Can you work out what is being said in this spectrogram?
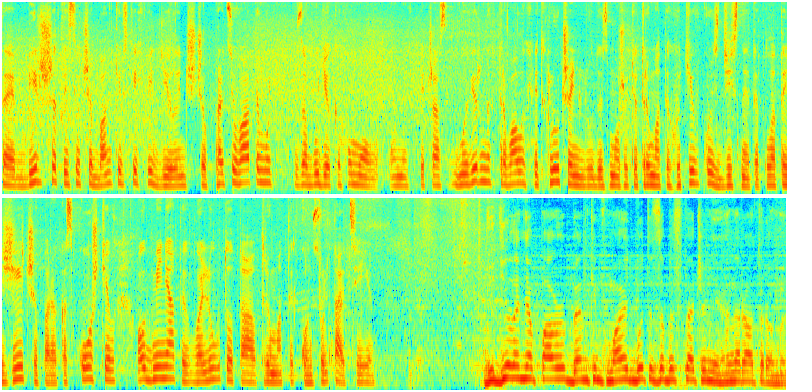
Це більше тисячі банківських відділень, що працюватимуть за будь-яких умов. У них під час ймовірних тривалих відключень люди зможуть отримати готівку, здійснити платежі чи переказ коштів, обміняти валюту та отримати консультації. Відділення Power Banking мають бути забезпечені генераторами,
